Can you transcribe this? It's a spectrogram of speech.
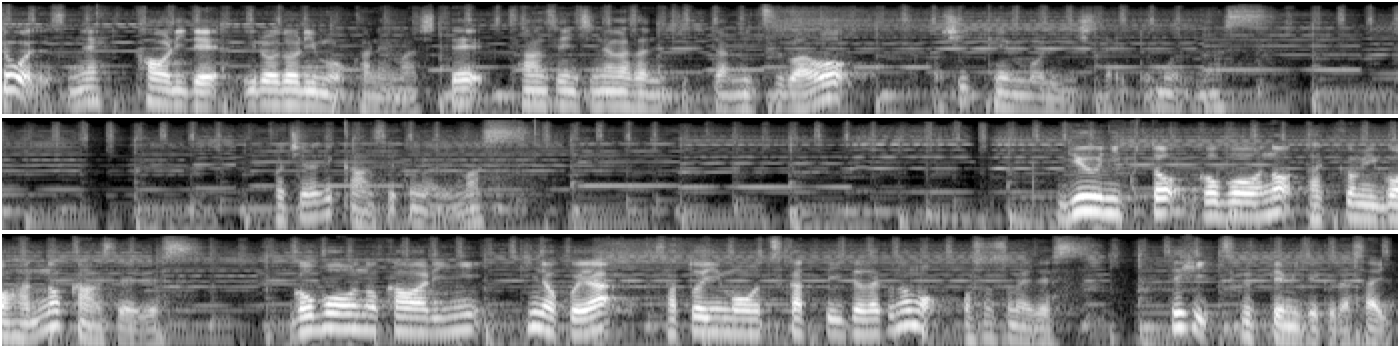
今日はですね香りで彩りも兼ねまして3センチ長さに切った三つ葉を少し天盛りにしたいと思います。こちらで完成となります。牛肉とごぼうの炊き込みご飯の完成です。ごぼうの代わりにきのこや里芋を使っていただくのもおすすめです。ぜひ作ってみてください。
